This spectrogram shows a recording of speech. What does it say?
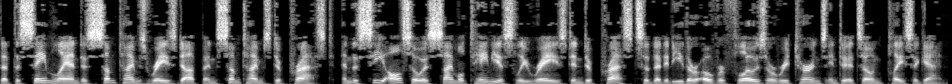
that the same land is sometimes raised up and sometimes depressed, and the sea also is simultaneously raised and depressed so that it either overflows or returns into its own place again.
